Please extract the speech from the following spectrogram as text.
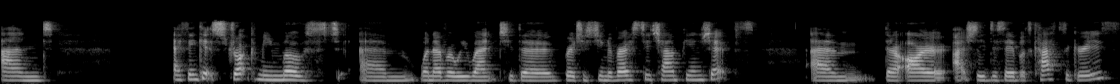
and I think it struck me most um, whenever we went to the British University Championships. Um, there are actually disabled categories,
